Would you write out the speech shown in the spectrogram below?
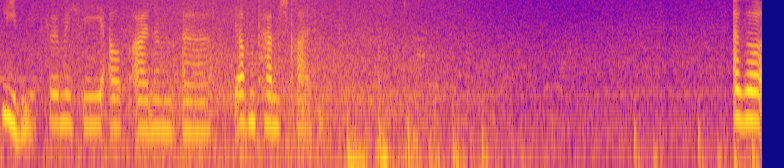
blieben. Ich fühle mich wie auf einem, äh, wie auf einem Pannenstreifen. Also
